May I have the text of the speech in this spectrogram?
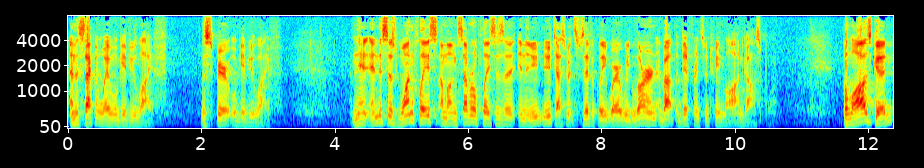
And the second way will give you life. The Spirit will give you life. And this is one place among several places in the New Testament specifically where we learn about the difference between law and gospel. The law is good,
